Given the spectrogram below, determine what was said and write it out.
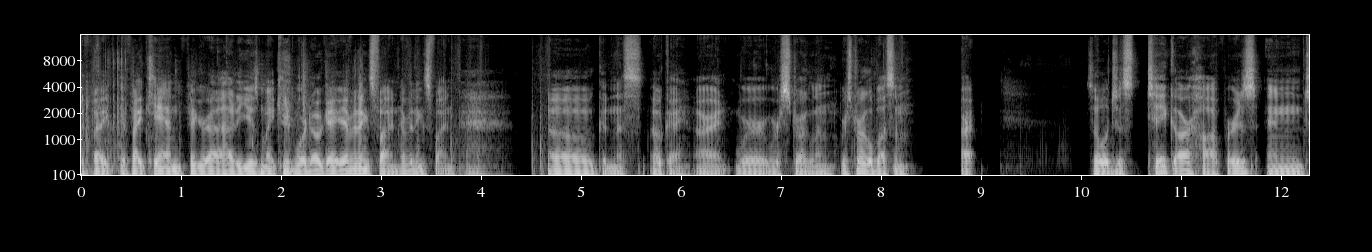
if I if I can figure out how to use my keyboard. Okay, everything's fine. Everything's fine. Oh goodness. Okay. All right. We're we're struggling. We're struggle bussing. All right. So we'll just take our hoppers and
